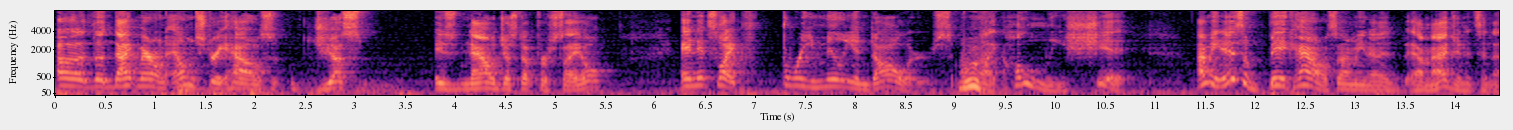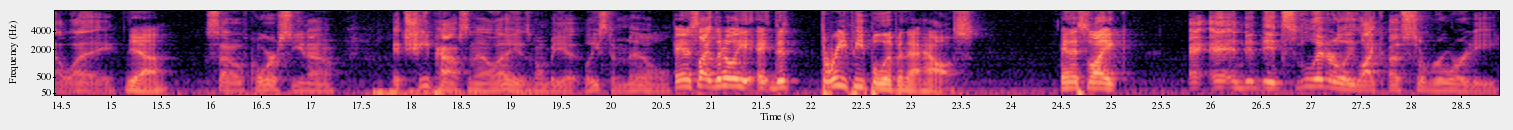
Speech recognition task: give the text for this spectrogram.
uh, the Nightmare on Elm Street house just is now just up for sale, and it's like three million dollars. I'm like, holy shit! I mean, it's a big house. I mean, I, I imagine it's in L.A. Yeah, So of course, you know, a cheap house in L.A. is going to be at least a mill. and it's like literally eh, three people live in that house, and it's like and it, it's literally like a sorority.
